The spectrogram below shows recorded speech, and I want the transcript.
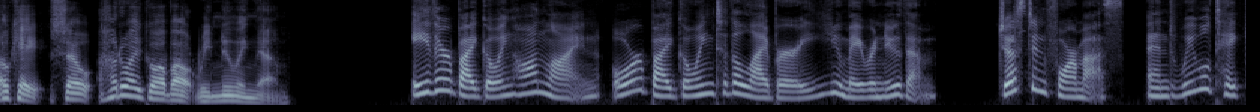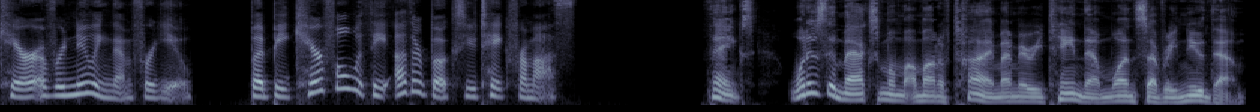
Okay, so how do I go about renewing them? Either by going online or by going to the library, you may renew them. Just inform us, and we will take care of renewing them for you. But be careful with the other books you take from us. Thanks. What is the maximum amount of time I may retain them once I've renewed them?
